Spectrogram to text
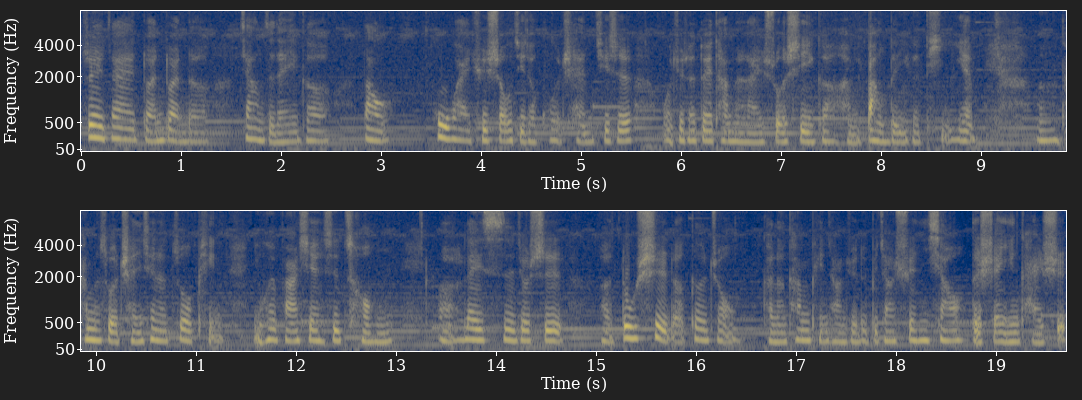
所以在短短的这样子的一个到户外去收集的过程，其实我觉得对他们来说是一个很棒的一个体验。嗯，他们所呈现的作品，你会发现是从，呃，类似就是呃都市的各种可能他们平常觉得比较喧嚣的声音开始，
